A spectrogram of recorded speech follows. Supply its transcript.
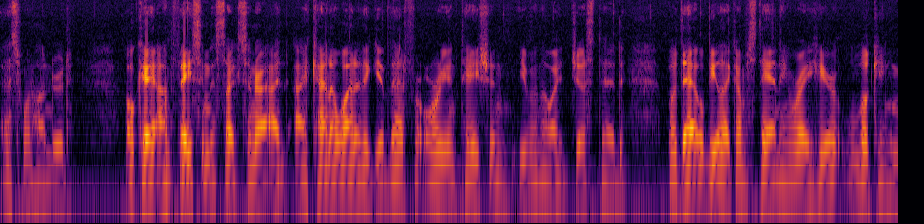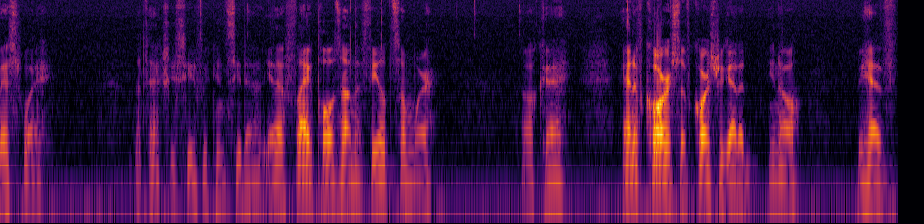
That's 100. Okay, I'm facing the Psych Center. I, I kind of wanted to give that for orientation, even though I just did. But that would be like I'm standing right here looking this way. Let's actually see if we can see that. Yeah, that flagpole is on the field somewhere. Okay. And of course, of course, we got to, you know, we have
